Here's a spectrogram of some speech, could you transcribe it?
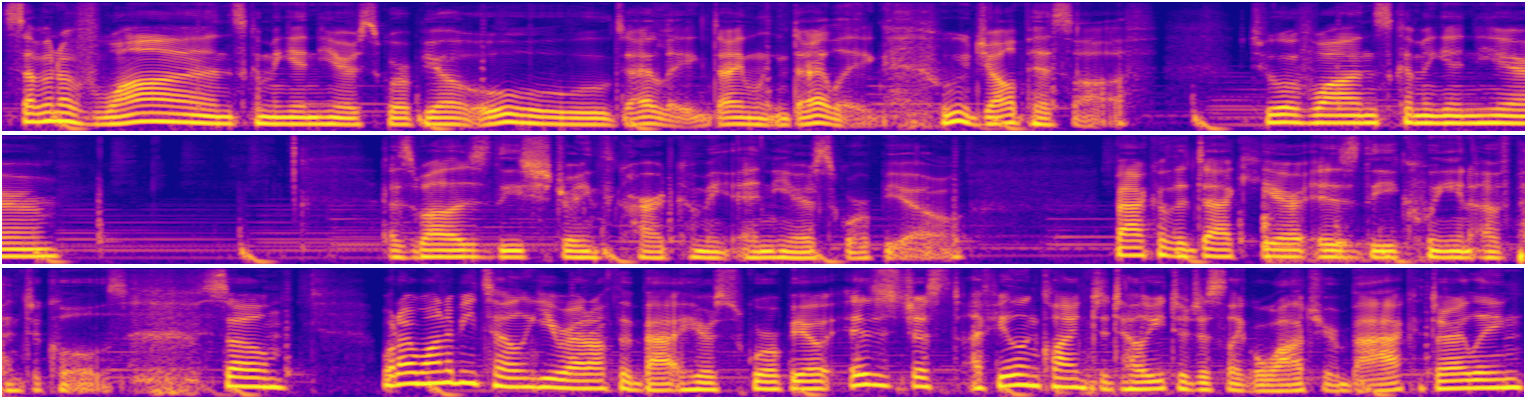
Seven of Wands coming in here, Scorpio. Ooh, darling, darling, darling. Ooh, y'all piss off. Two of Wands coming in here. As well as the Strength card coming in here, Scorpio. Back of the deck here is the Queen of Pentacles. So what I want to be telling you right off the bat here, Scorpio, is just, I feel inclined to tell you to just like watch your back, darling.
